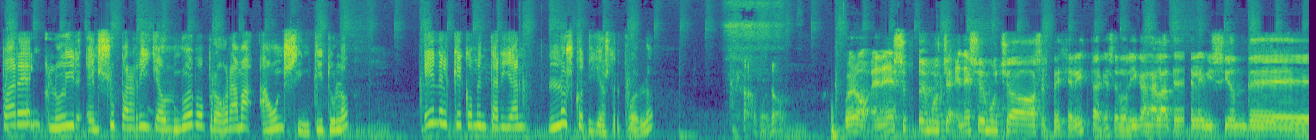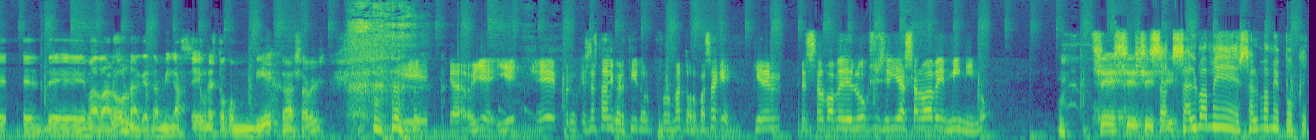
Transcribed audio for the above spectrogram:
para incluir en su parrilla un nuevo programa aún sin título en el que comentarían los cotillos del pueblo. Ah, bueno, Bueno, en eso, hay mucho- en eso hay muchos especialistas que se lo digan a la televisión de, de Badalona, que también hace un esto con viejas, ¿sabes? y, oye, y, eh, pero que eso está divertido el formato. Lo que pasa es que quieren Sálvame Deluxe y sería Sálvame Mini, ¿no? Sí, sí, sí, sí. Sálvame, sálvame Pocket.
